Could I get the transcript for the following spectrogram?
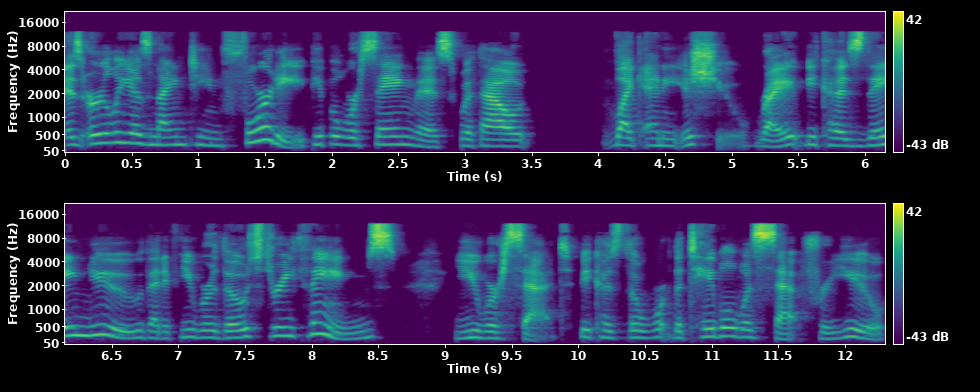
as early as 1940, people were saying this without like any issue, right? Because they knew that if you were those three things, you were set because the the table was set for you.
